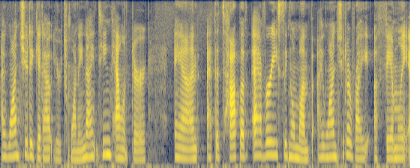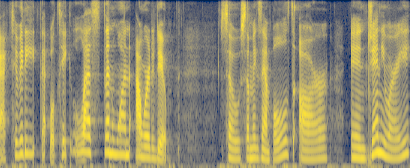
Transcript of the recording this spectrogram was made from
I want you to get out your 2019 calendar. And at the top of every single month, I want you to write a family activity that will take less than one hour to do. So, some examples are in January,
